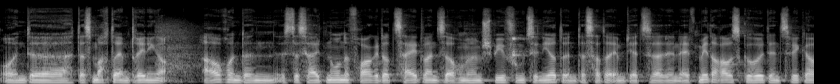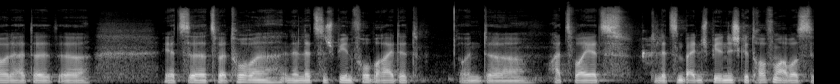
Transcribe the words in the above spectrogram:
Und äh, das macht er im Training auch. Und dann ist das halt nur eine Frage der Zeit, wann es auch im Spiel funktioniert. Und das hat er eben jetzt den Elfmeter rausgeholt in Zwickau. Der hat halt, äh, jetzt äh, zwei Tore in den letzten Spielen vorbereitet und äh, hat zwar jetzt die letzten beiden Spiele nicht getroffen, aber es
